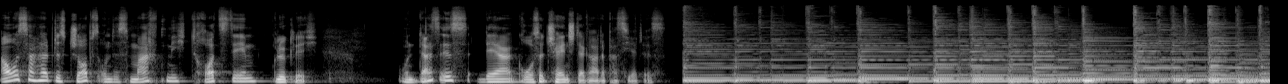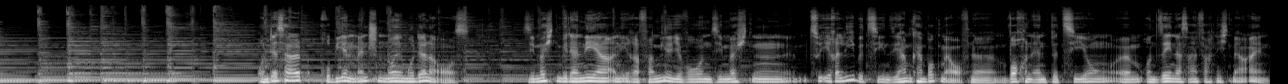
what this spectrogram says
außerhalb des Jobs und es macht mich trotzdem glücklich. Und das ist der große Change, der gerade passiert ist. Und deshalb probieren Menschen neue Modelle aus. Sie möchten wieder näher an ihrer Familie wohnen, sie möchten zu ihrer Liebe ziehen, sie haben keinen Bock mehr auf eine Wochenendbeziehung ähm, und sehen das einfach nicht mehr ein.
